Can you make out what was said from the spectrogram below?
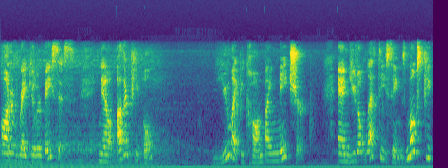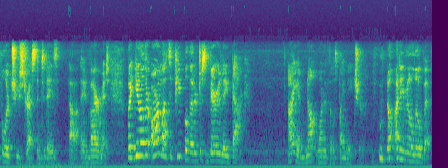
on a regular basis. Now, other people, you might be calm by nature and you don't let these things. Most people are too stressed in today's uh, environment. But you know, there are lots of people that are just very laid back. I am not one of those by nature, not even a little bit.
